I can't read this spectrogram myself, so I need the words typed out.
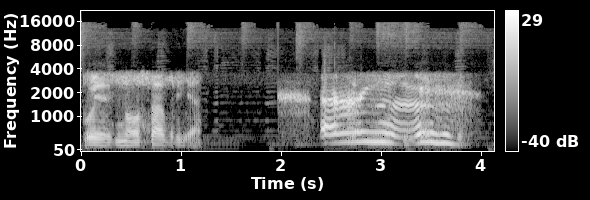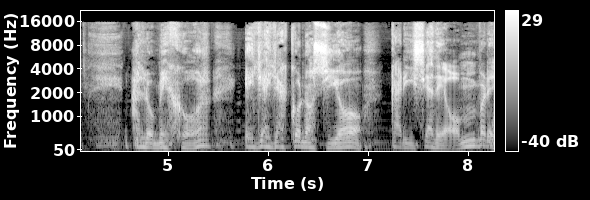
Pues no sabría. A lo mejor ella ya conoció caricia de hombre.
